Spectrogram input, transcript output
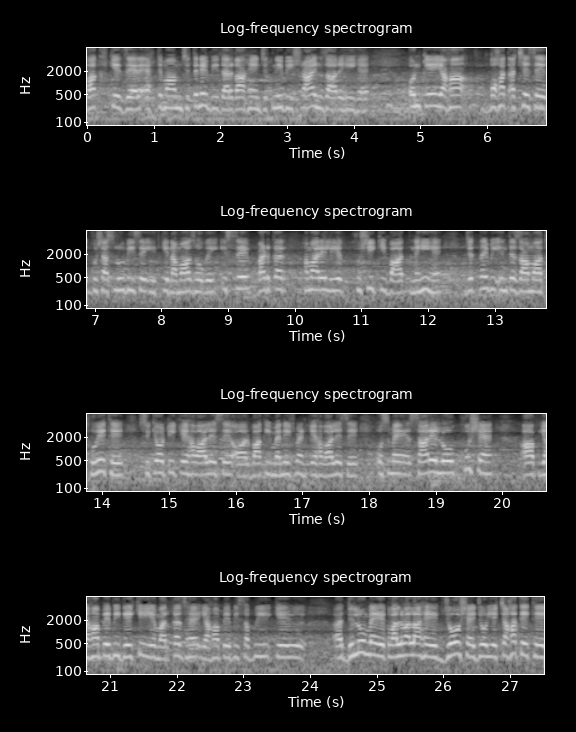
वक्फ के जेर अहतमाम जितने भी दरगाहें जितनी भी श्राइन जा रही है, उनके यहाँ बहुत अच्छे से खुश असलूबी से ईद की नमाज़ हो गई। इससे बढ़कर हमारे लिए खुशी की बात नहीं है। जितने भी इंतज़ाम हुए थे, सिक्योरिटी के हवाले से और बाकी मैनेजमेंट के हवाले से, उसमें सारे लोग खुश हैं। आप यहाँ पे भी देखिए, ये मरकज़ है। यहाँ पे भी सभी के दिलों में एक वलवला है, एक जोश है जो ये चाहते थे।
